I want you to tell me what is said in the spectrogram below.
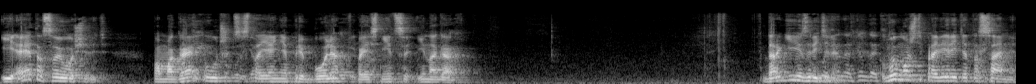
И это, в свою очередь, помогает улучшить состояние при болях в пояснице и ногах. Дорогие зрители, вы можете проверить это сами.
